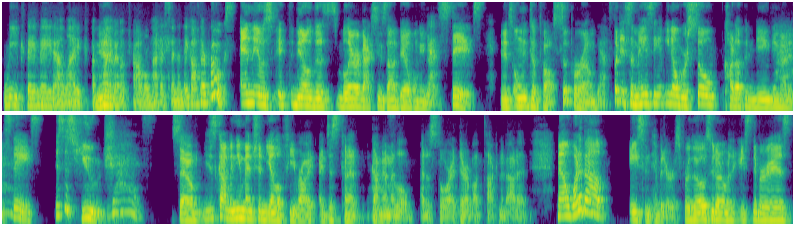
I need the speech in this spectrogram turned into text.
week they made a like appointment with travel medicine, and they got their pokes. and it was, it, you know, this malaria vaccine is not available in the United Yes. States. And it's only to falciparum. Yes. But it's amazing. You know, we're so caught up in being the United States. This is huge. Yes. So you just got when you mentioned yellow fever, I, I just kind of got me on my Yes. little pedestal right there about talking about it. Now, what about ACE inhibitors? For those who don't know what an ACE inhibitor is,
